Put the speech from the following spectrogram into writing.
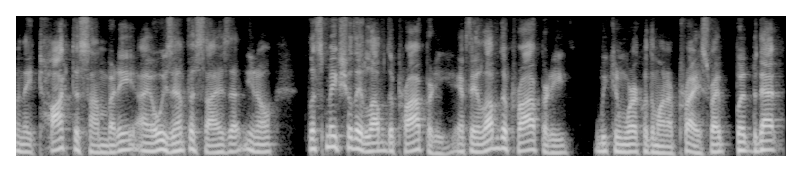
when they talk to somebody, I always emphasize that you know let's make sure they love the property. If they love the property, we can work with them on a price, right? But but that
